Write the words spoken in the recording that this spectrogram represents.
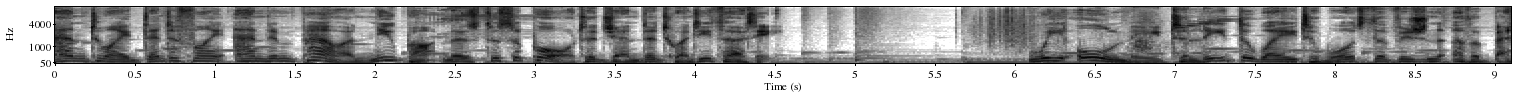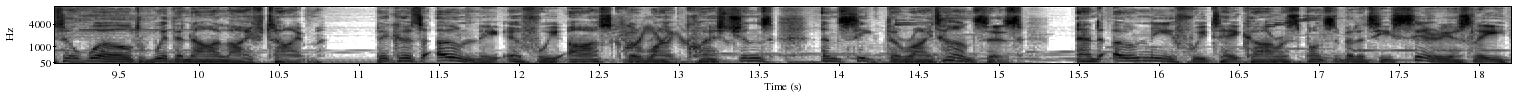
and to identify and empower new partners to support Agenda 2030. We all need to lead the way towards the vision of a better world within our lifetime. Because only if we ask the right questions and seek the right answers, and only if we take our responsibility seriously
